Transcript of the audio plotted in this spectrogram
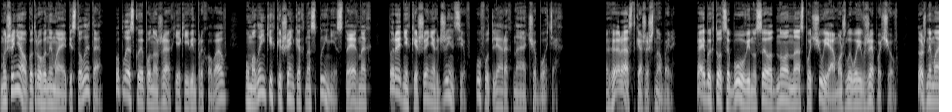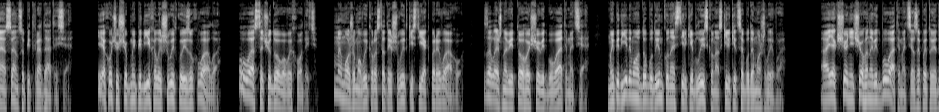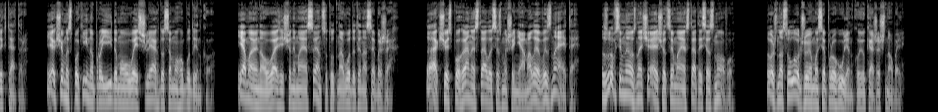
Мишеня, у котрого немає пістолета, поплескує по ножах, які він приховав у маленьких кишеньках на спині, стегнах, передніх кишенях джинсів, у футлярах на чоботях. Гаразд, каже Шнобель. Хай би хто це був, він усе одно нас почує, а можливо, і вже почув, тож немає сенсу підкрадатися. Я хочу, щоб ми під'їхали швидко і зухвало. У вас це чудово виходить. Ми можемо використати швидкість як перевагу. Залежно від того, що відбуватиметься, ми під'їдемо до будинку настільки близько, наскільки це буде можливо. А якщо нічого не відбуватиметься, запитує диктатор, якщо ми спокійно проїдемо увесь шлях до самого будинку. Я маю на увазі, що немає сенсу тут наводити на себе жах. Так, щось погане сталося з мишеням, але ви знаєте, зовсім не означає, що це має статися знову. Тож насолоджуємося прогулянкою, каже Шнобель.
